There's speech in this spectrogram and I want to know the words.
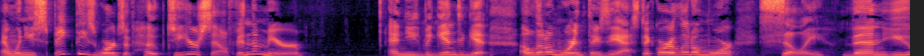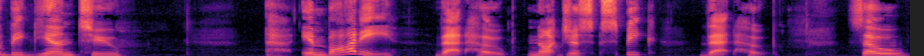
And when you speak these words of hope to yourself in the mirror, and you begin to get a little more enthusiastic or a little more silly, then you begin to embody that hope, not just speak that hope. So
